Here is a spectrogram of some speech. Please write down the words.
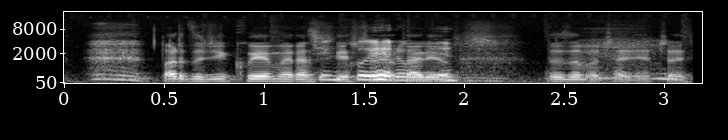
Bardzo dziękujemy raz Dziękuję jeszcze Natalio. również. Do zobaczenia, cześć.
